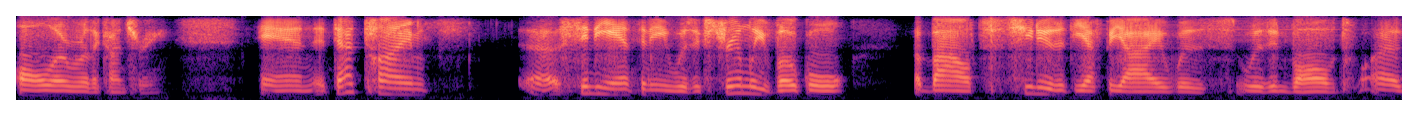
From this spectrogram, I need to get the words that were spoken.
all over the country. And at that time, uh, Cindy Anthony was extremely vocal about. She knew that the FBI was was involved. I,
